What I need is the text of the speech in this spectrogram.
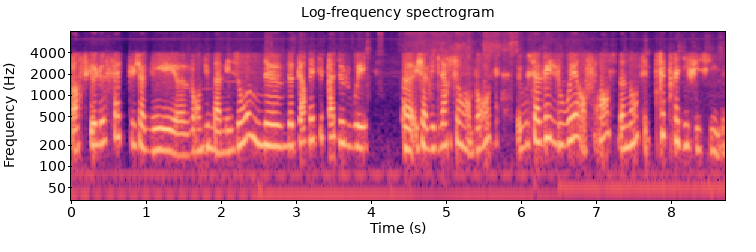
parce que le fait que j'avais euh, vendu ma maison ne me permettait pas de louer. Euh, j'avais de l'argent en banque. Et vous savez, louer en France, maintenant, c'est très très difficile.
